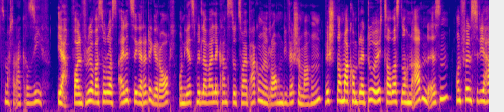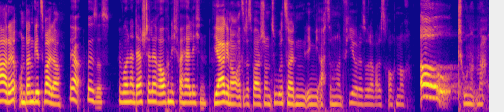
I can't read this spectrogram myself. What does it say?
Das macht dann aggressiv. Ja, vor allem früher war es so, du hast eine Zigarette geraucht und jetzt mittlerweile kannst du zwei Packungen rauchen, die Wäsche machen, wischt nochmal komplett durch, zauberst noch ein Abendessen und füllst dir die Haare und dann geht's weiter. Ja, so ist es. Wir wollen an der Stelle Rauchen nicht verherrlichen. Ja, genau, also das war schon zu Urzeiten irgendwie 1804 oder so, da war das Rauchen noch. Oh! Tun und machen,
